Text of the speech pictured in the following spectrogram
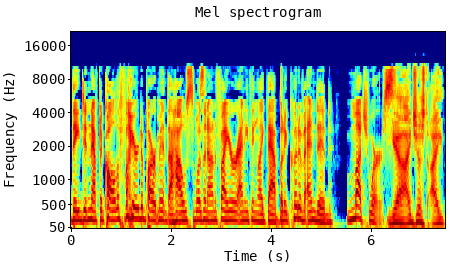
they didn't have to call the fire department. The house wasn't on fire or anything like that, but it could have ended much worse. Yeah, I just I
